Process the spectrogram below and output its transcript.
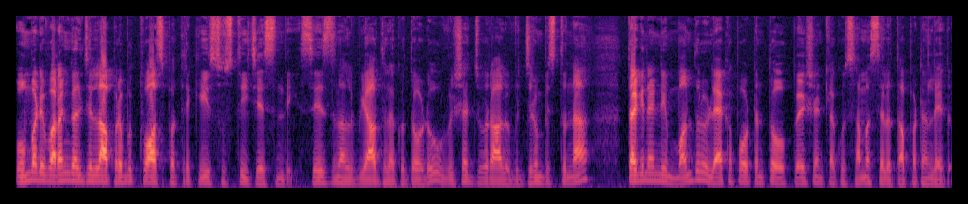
ఉమ్మడి వరంగల్ జిల్లా ప్రభుత్వాసుపత్రికి సుస్థి చేసింది. సీజనల్ వ్యాధులకు తోడు విష జ్వరాలు విజృంభిస్తున్నా తగినన్ని మందులు లేకపోవడంతో పేషెంట్లకు సమస్యలు తప్పటం లేదు.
